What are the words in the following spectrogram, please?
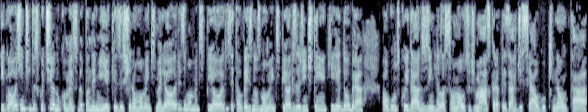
igual a gente discutia no começo da pandemia, que existirão momentos melhores e momentos piores, e talvez nos momentos piores a gente tenha que redobrar alguns cuidados em relação ao uso de máscara, apesar de ser algo que não está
